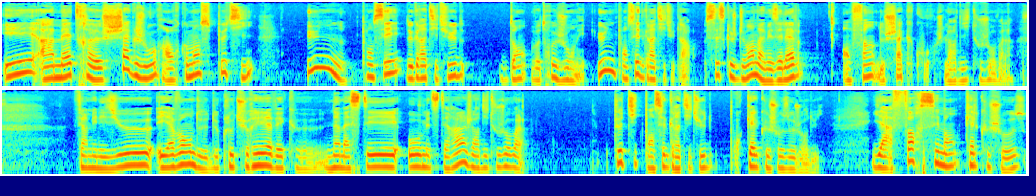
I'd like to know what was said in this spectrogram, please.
et à mettre euh, chaque jour, on recommence petit, une pensée de gratitude dans votre journée. Une pensée de gratitude. Alors, c'est ce que je demande à mes élèves en fin de chaque cours. Je leur dis toujours, voilà, fermez les yeux. Et avant de, clôturer avec euh, namasté, home, etc., je leur dis toujours, voilà, petite pensée de gratitude pour quelque chose aujourd'hui. Il y a forcément quelque chose,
